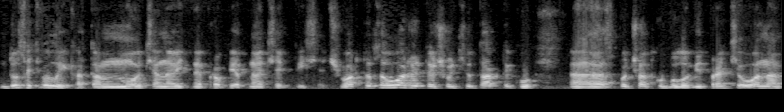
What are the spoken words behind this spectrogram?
досить велика. Там мовиться навіть не про 15 тисяч. Варто зауважити, що цю тактику е, спочатку було відпрацьовано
